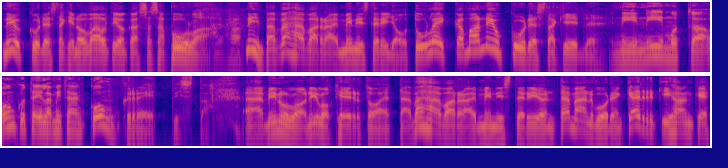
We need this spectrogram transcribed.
Niukkuudestakin on valtion kassassa pulaa. Jaha. Niinpä vähävarainministeri joutuu leikkaamaan niukkuudestakin. Niin, niin, mutta onko teillä mitään konkreettista? Ää, minulla on ilo kertoa, että vähävarainministeriön tämän vuoden kärkihanke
